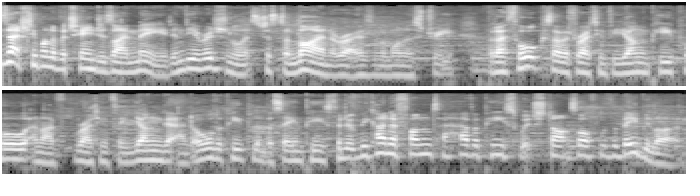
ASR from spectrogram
Is actually one of the changes I made. In the original, it's just a lion arrives in the monastery, but I thought because I was writing for young people and I'm writing for younger and older people in the same piece, that it would be kind of fun to have a piece which starts off with a baby lion.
